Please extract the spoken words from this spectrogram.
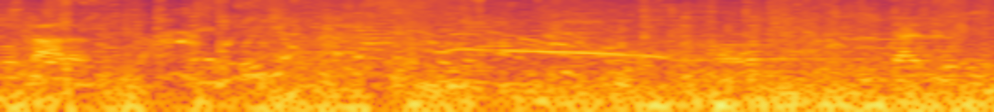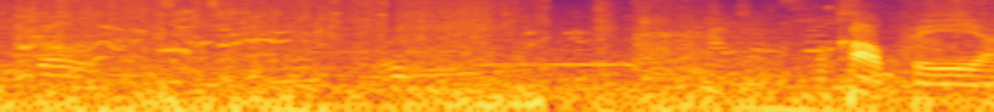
多大了？靠背啊！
